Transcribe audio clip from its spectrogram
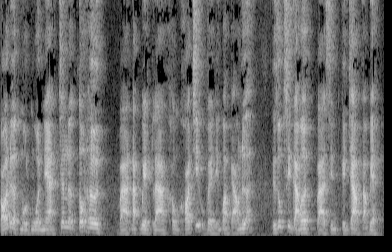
có được một nguồn nhạc chất lượng tốt hơn và đặc biệt là không khó chịu về những quảng cáo nữa. Tiến Dũng xin cảm ơn và xin kính chào tạm biệt.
